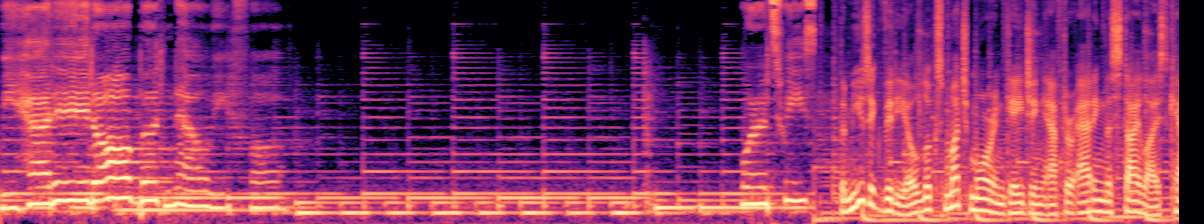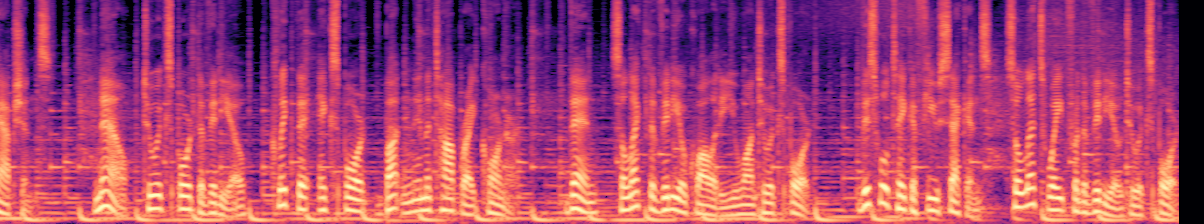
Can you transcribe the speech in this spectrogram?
We had it all, but now we fall. Words we The music video looks much more engaging after adding the stylized captions. Now, to export the video, click the Export button in the top right corner. Then, select the video quality you want to export. This will take a few seconds, so let's wait for the video to export.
